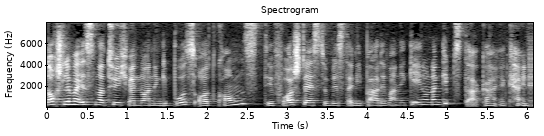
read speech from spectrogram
noch schlimmer ist es natürlich, wenn du an den Geburtsort kommst, dir vorstellst, du willst da in die Badewanne gehen und dann gibt es da keine.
